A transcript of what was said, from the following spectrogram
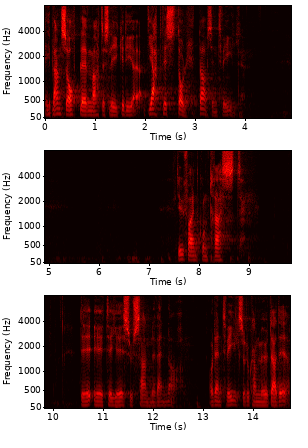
Iblant så opplever vi at det slike de, de er stolte av sin tvil. Du, for en kontrast det er til Jesus' sanne venner og den tvil som du kan møte der.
